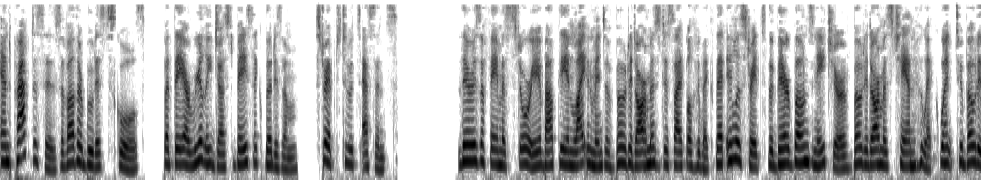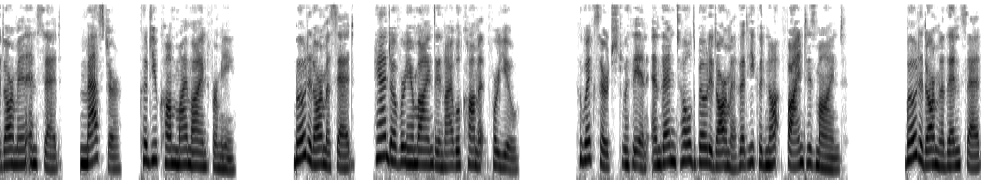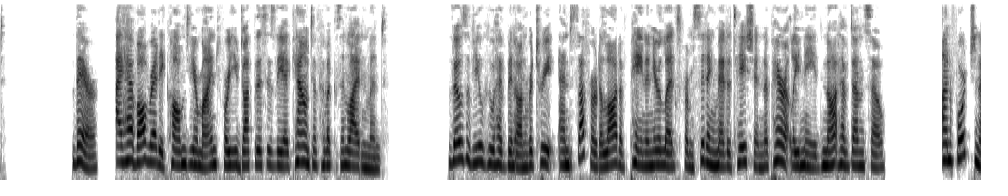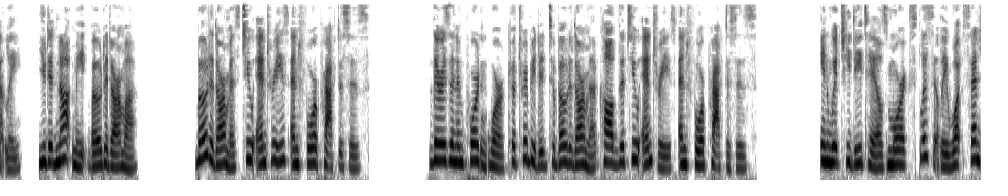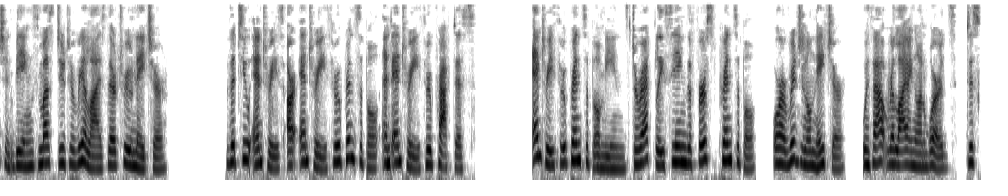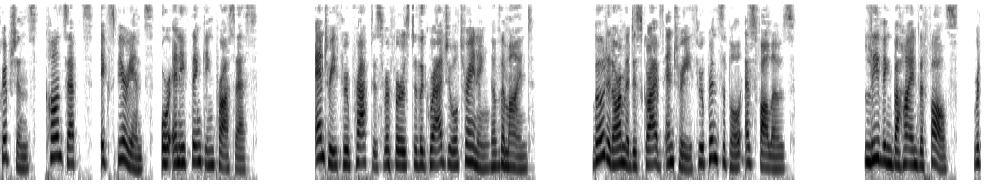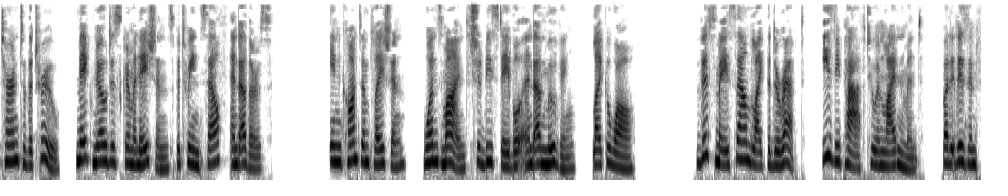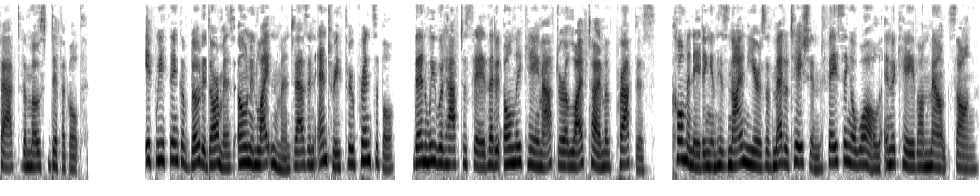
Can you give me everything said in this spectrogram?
and practices of other Buddhist schools, but they are really just basic Buddhism, stripped to its essence. There is a famous story about the enlightenment of Bodhidharma's disciple Huike that illustrates the bare-bones nature of Bodhidharma's Chan Huike went to Bodhidharma and said, Master, could you calm my mind for me? Bodhidharma said, Hand over your mind and I will calm it for you. Huike searched within and then told Bodhidharma that he could not find his mind. Bodhidharma then said, There, I have already calmed your mind for you. This is the account of Huike's enlightenment. Those of you who have been on retreat and suffered a lot of pain in your legs from sitting meditation apparently need not have done so. Unfortunately, you did not meet Bodhidharma. Bodhidharma's two entries and four practices. There is an important work attributed to Bodhidharma called the Two Entries and Four Practices. in which he details more explicitly what sentient beings must do to realize their true nature. The two entries are entry through principle and entry through practice. Entry through principle means directly seeing the first principle, or original nature, without relying on words, descriptions, concepts, experience, or any thinking process. Entry through practice refers to the gradual training of the mind. Bodhidharma describes entry through principle as follows. Leaving behind the false, return to the true, make no discriminations between self and others. In contemplation, one's mind should be stable and unmoving, like a wall. This may sound like the direct, easy path to enlightenment, but it is in fact the most difficult. If we think of Bodhidharma's own enlightenment as an entry through principle, then we would have to say that it only came after a lifetime of practice, culminating in his nine years of meditation facing a wall in a cave on Mount Song.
